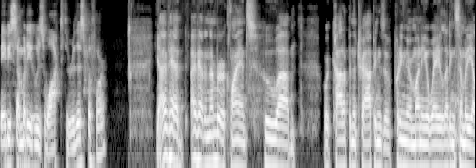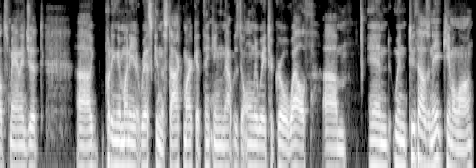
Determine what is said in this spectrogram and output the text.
maybe somebody who's walked through this before yeah i've had i've had a number of clients who um, were caught up in the trappings of putting their money away letting somebody else manage it uh, putting their money at risk in the stock market thinking that was the only way to grow wealth um, and when 2008 came along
